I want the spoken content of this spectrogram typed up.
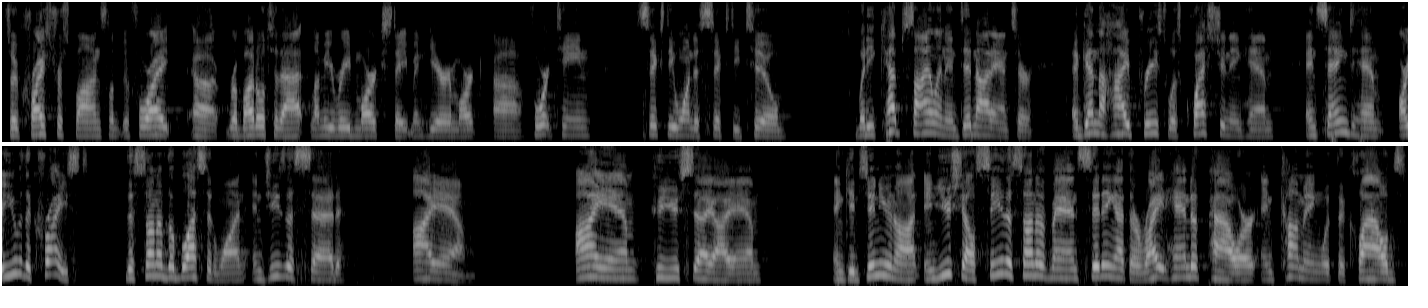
So Christ responds. Before I uh, rebuttal to that, let me read Mark's statement here in Mark uh, 14, 61 to 62. But he kept silent and did not answer. Again, the high priest was questioning him and saying to him, Are you the Christ, the Son of the Blessed One? And Jesus said, I am. I am who you say I am. And continuing on, and you shall see the Son of Man sitting at the right hand of power and coming with the clouds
